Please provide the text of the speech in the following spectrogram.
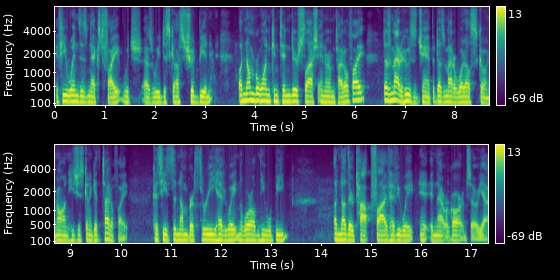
if he wins his next fight, which as we discussed should be an a number one contender slash interim title fight, doesn't matter who's the champ. It doesn't matter what else is going on. He's just going to get the title fight because he's the number three heavyweight in the world, and he will beat another top five heavyweight in, in that regard. So yeah,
